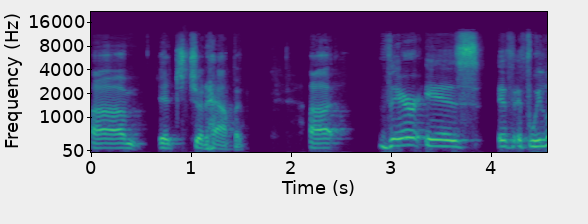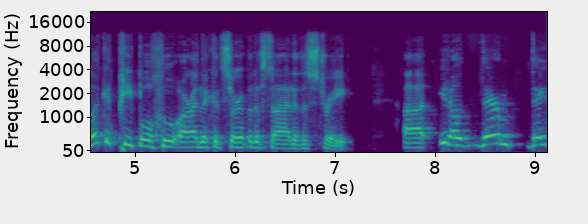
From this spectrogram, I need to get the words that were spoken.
um, it should happen. Uh, there is, if, if we look at people who are on the conservative side of the street, uh, you know, they're, they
